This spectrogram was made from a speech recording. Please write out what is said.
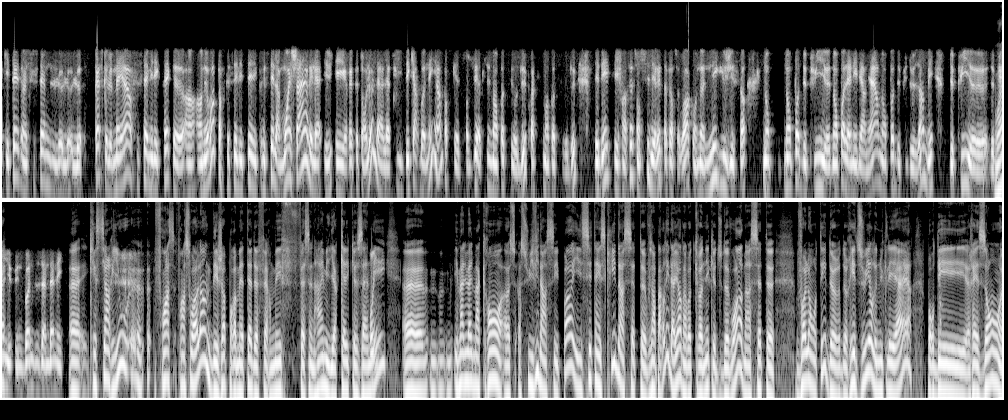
qui était un système, le, le, presque le meilleur système électrique en, en, Europe, parce que c'est l'électricité la moins chère et, et, répétons-le, la, la, plus décarbonée, hein, parce qu'elle produit absolument pas de CO2, pratiquement pas de CO2. Eh bien, les Français sont sidérés de s'apercevoir qu'on a négligé ça, non pas depuis, euh, non pas l'année dernière, non pas depuis deux ans, mais depuis, euh, depuis une bonne dizaine d'années. Euh, Christian Rioux, François Hollande déjà promettait de fermer Fessenheim il y a quelques années. Emmanuel Macron a, suivi dans ses pas et il s'est inscrit dans cette, vous en parlez d'ailleurs dans votre chronique du devoir, dans cette volonté de, de réduire le nucléaire pour des raisons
